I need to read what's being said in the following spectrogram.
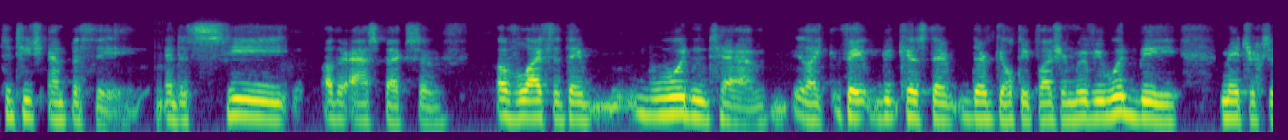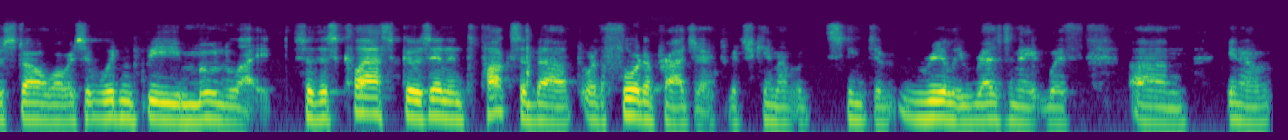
to teach empathy and to see other aspects of of life that they wouldn't have like they because their their guilty pleasure movie would be matrix or star wars. It wouldn't be moonlight. So this class goes in and talks about or the florida project which came out with seemed to really resonate with um, you know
